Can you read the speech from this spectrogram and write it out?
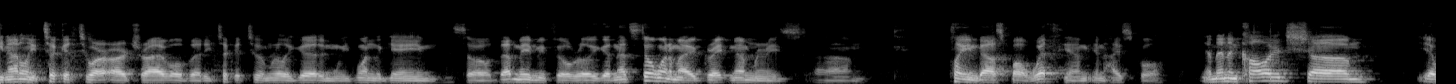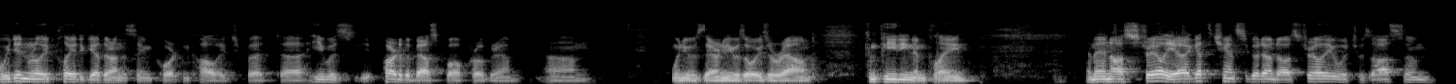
he not only took it to our arch rival, but he took it to him really good, and we won the game. So that made me feel really good, and that's still one of my great memories. Um, playing basketball with him in high school, and then in college, um, yeah, we didn't really play together on the same court in college, but uh, he was part of the basketball program um, when he was there, and he was always around, competing and playing. And then Australia, I got the chance to go down to Australia, which was awesome.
